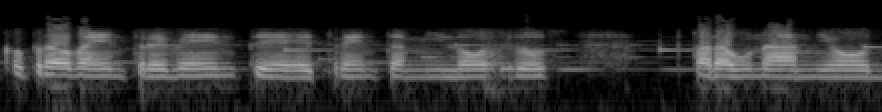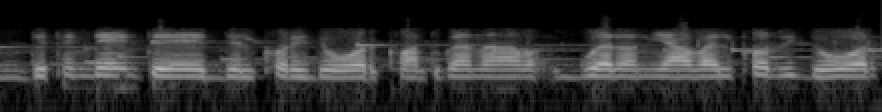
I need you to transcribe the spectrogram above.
cobraba entre 20 y 30 mil euros para un año, dependiente del corredor, cuánto ganaba, guadagnaba el corredor,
